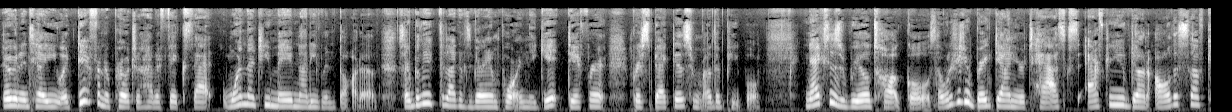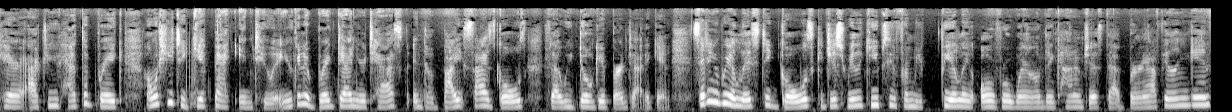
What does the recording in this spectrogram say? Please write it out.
They're going to tell you a different approach on how to fix that, one that you may have not even thought of. So I really feel like it's very important to get different perspectives from other people. Next is real talk goals. I want you to break down your tasks after you've done all the self care, after you've had the break. I want you to get back into it. You're going to break down your tasks into bite bite sized goals so that we don't get burnt out again. Setting realistic goals could just really keeps you from feeling overwhelmed and kind of just that burnout feeling again.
